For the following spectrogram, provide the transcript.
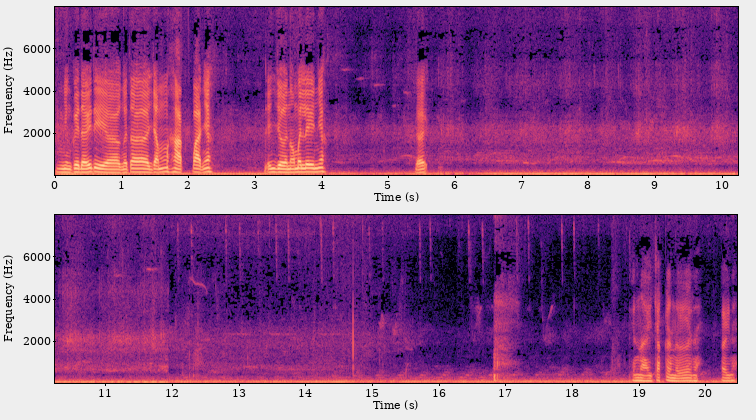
những cây đấy thì à, người ta dám hạt các bạn nhé đến giờ nó mới lên nhé đấy. Cái này chắc là nữa này. Đây này.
